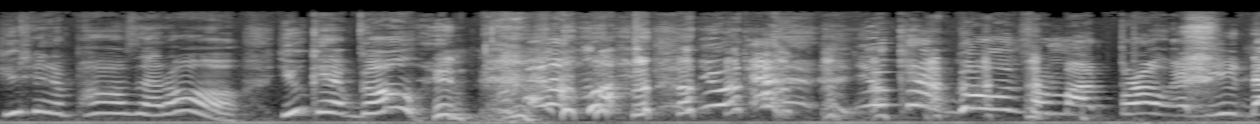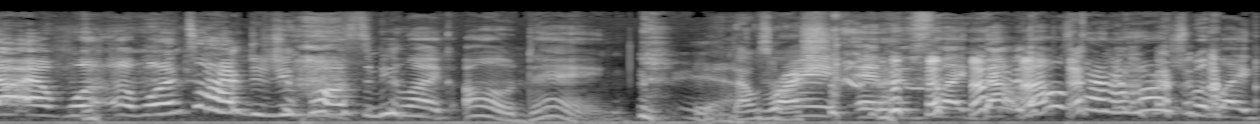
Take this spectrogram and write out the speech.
you didn't pause at all. You kept going. And i'm like you kept, you kept going from my throat and you not at one, at one time did you pause to be like oh dang. Yeah. That was right? harsh. and it's like that, that was kind of harsh but like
